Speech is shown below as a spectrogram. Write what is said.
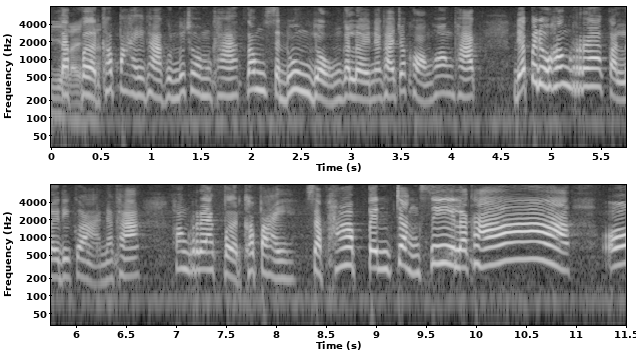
มีแต่อะไรเปิดฮะเข้าไปค่ะคุณผู้ชมคะต้องสะดุ้งโหยงกันเลยนะคะ เจ้าของห้องพัก เดี๋ยวไปดูห้องแรกก่อนเลยดีกว่านะคะ ห้องแรกเปิดเข้าไป สภาพเป็นจังซี่ละค่ะโอ้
